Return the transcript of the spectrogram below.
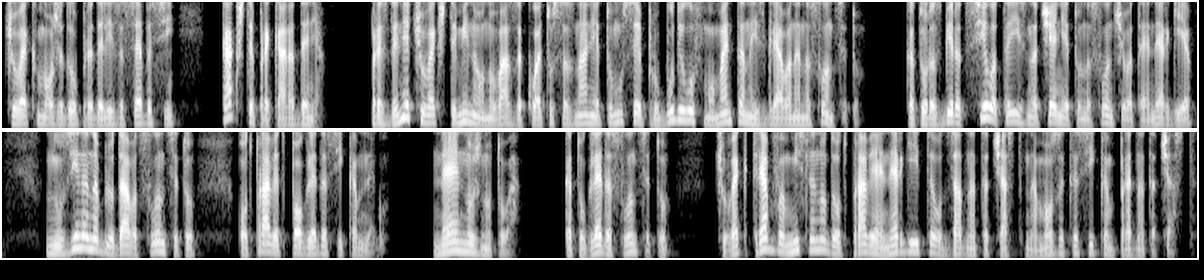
човек може да определи за себе си как ще прекара деня. През деня човек ще мине онова, за което съзнанието му се е пробудило в момента на изгряване на Слънцето. Като разбират силата и значението на слънчевата енергия, мнозина наблюдават Слънцето, отправят погледа си към него. Не е нужно това. Като гледа Слънцето, човек трябва мислено да отправя енергиите от задната част на мозъка си към предната част.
